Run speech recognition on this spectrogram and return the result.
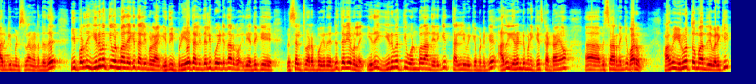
ஆர்கியூமெண்ட்ஸ்லாம் நடந்தது. இப்பொழுது இருபத்தி ஒன்பதாம் தேதிக்கு தள்ளி போடுறாங்க. இது இப்படியே தள்ளி தள்ளி போயிட்டு தான் இருக்கும். இது என்றைக்கு ரிசல்ட் வரப்போகிறது என்று தெரியவில்லை. இது இருபத்தி ஒன்பதாம் தேதிக்கு தள்ளி வைக்கப்பட்டிருக்கு. அது இரண்டு மணி கேஸ் கட்டாயம் விசாரணைக்கு வரும். ஆகவே இருபத்தொம்பதாம் தேதி வரைக்கும்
